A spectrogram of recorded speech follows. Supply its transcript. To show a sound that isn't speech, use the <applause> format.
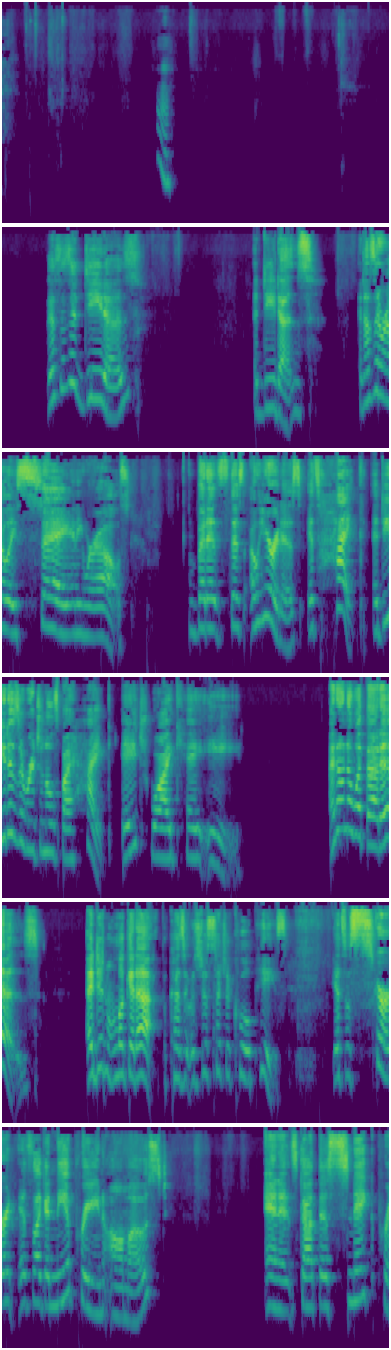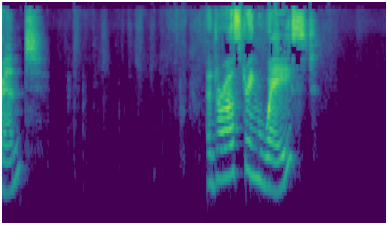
Hmm. This is Adidas. Adidas. It doesn't really say anywhere else but it's this, oh, here it is. It's HYKE. Adidas Originals by HYKE. H-Y-K-E. I don't know what that is. I didn't look it up because it was just such a cool piece. It's a skirt. It's like a neoprene almost. And it's got this snake print. A drawstring waist.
